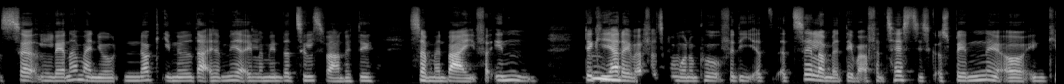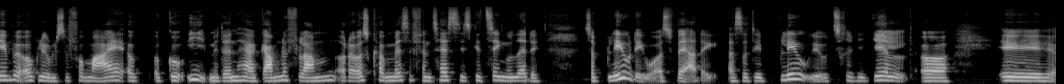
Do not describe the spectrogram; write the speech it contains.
så lander man jo nok i noget, der er mere eller mindre tilsvarende det, som man var i for inden. Det kan Mm. jeg da i hvert fald skrive under på, fordi at, at selvom at det var fantastisk og spændende og en kæmpe oplevelse for mig at, at gå i med den her gamle flamme, og der også kom en masse fantastiske ting ud af det, så blev det jo også hverdag. Altså det blev jo trivielt og øh,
